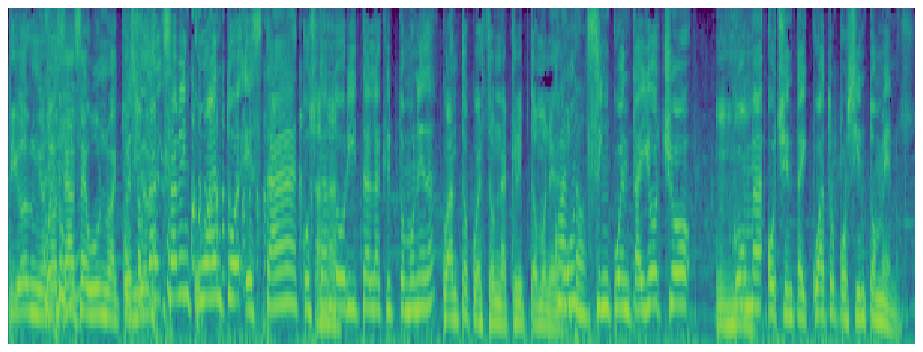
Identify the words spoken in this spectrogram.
Dios mío, no se hace uno aquí. Pues total. ¿saben cuánto está costando Ajá. ahorita la criptomoneda? ¿Cuánto cuesta una criptomoneda? ¿Cuánto? Un 58,84% menos.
